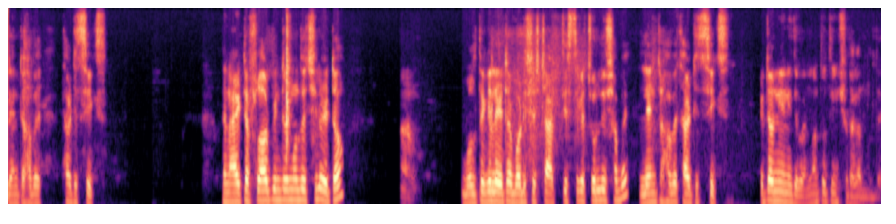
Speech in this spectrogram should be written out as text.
লেন্থটা হবে থার্টি সিক্স দেন আরেকটা ফ্লাওয়ার প্রিন্টের মধ্যে ছিল এটাও। বলতে গেলে এটা বডি সাইজটা আটত্রিশ থেকে চল্লিশ হবে লেন্থটা হবে থার্টি সিক্স এটাও নিয়ে নিতে পারেন মাত্র তিনশো টাকার মধ্যে।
